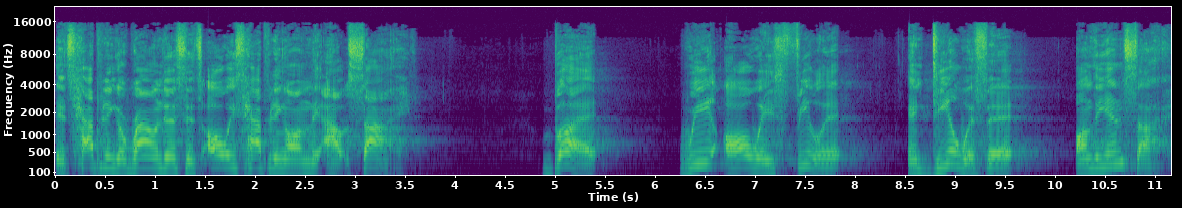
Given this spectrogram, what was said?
it's happening around us, it's always happening on the outside. But we always feel it and deal with it on the inside.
